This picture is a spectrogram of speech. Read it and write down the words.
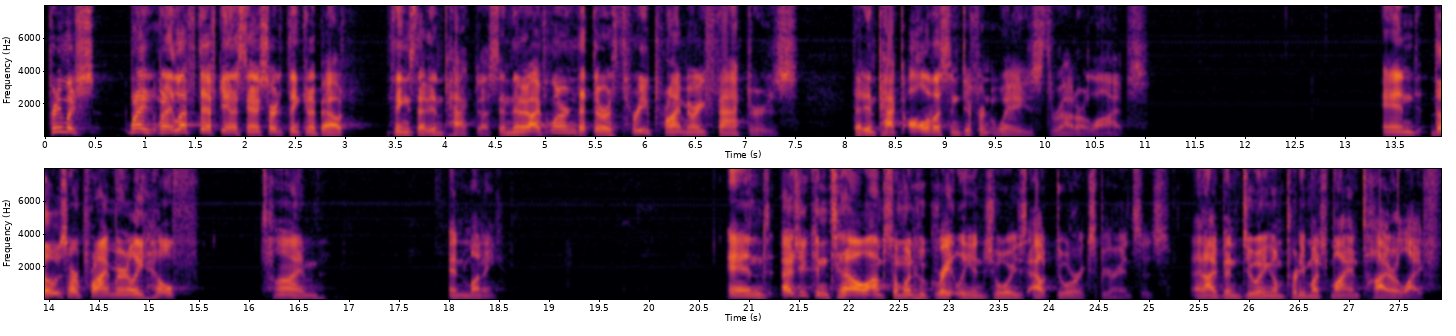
Pretty much when I, when I left Afghanistan, I started thinking about things that impact us. And there, I've learned that there are three primary factors that impact all of us in different ways throughout our lives. And those are primarily health, time, and money. And as you can tell, I'm someone who greatly enjoys outdoor experiences. And I've been doing them pretty much my entire life.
